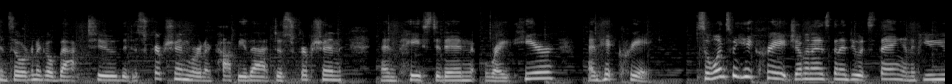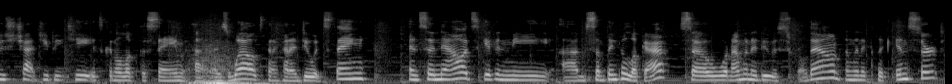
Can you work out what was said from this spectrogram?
And so we're going to go back to the description. We're going to copy that description and paste it in right here and hit create. So once we hit create, Gemini is going to do its thing. And if you use ChatGPT, it's going to look the same uh, as well. It's going to kind of do its thing. And so now it's given me um, something to look at. So what I'm going to do is scroll down. I'm going to click insert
